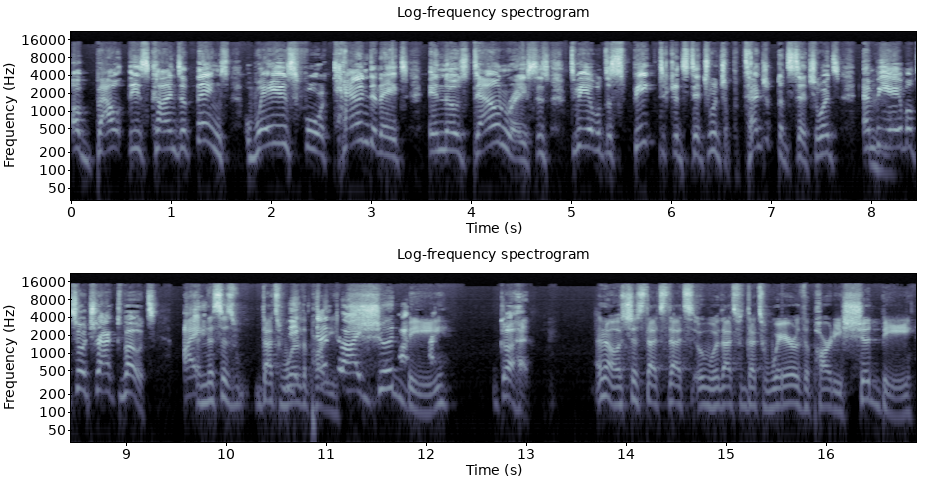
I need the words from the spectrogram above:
about these kinds of things? Ways for candidates in those down races to be able to speak to constituents or potential constituents and mm-hmm. be able to attract votes. I, and this is that's where the, the party I, should be. I, go ahead. No, it's just that's that's that's that's where the party should be.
